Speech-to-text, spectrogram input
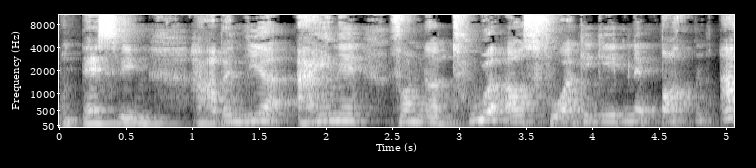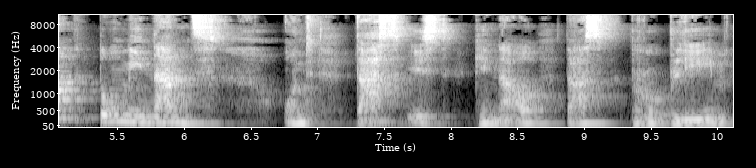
Und deswegen haben wir eine von Natur aus vorgegebene Bottom-up-Dominanz. Und das ist genau das Problem,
